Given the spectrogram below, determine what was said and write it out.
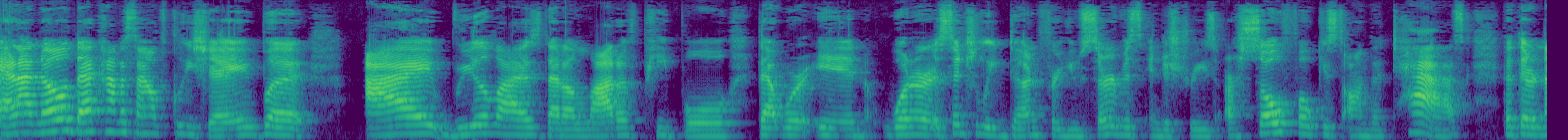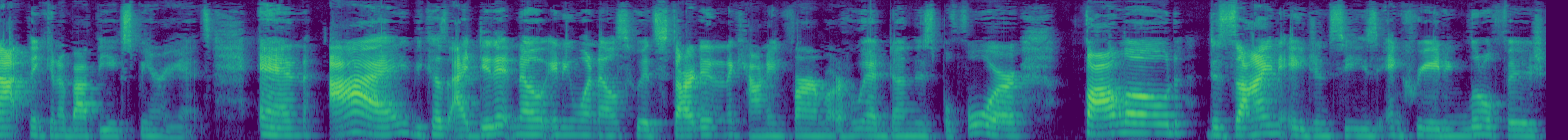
And I know that kind of sounds cliche, but I realized that a lot of people that were in what are essentially done for you service industries are so focused on the task that they're not thinking about the experience. And I, because I didn't know anyone else who had started an accounting firm or who had done this before, followed design agencies in creating Little Fish,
